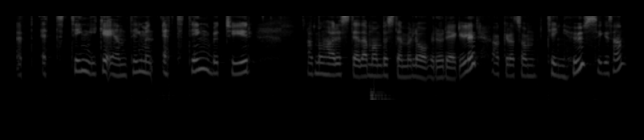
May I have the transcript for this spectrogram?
Et, ett ting, ikke én ting, men ett ting betyr at man har et sted der man bestemmer lover og regler. Akkurat som tinghus, ikke sant?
